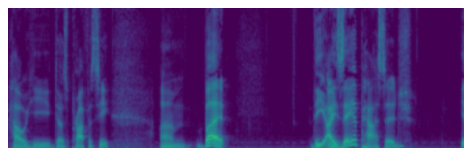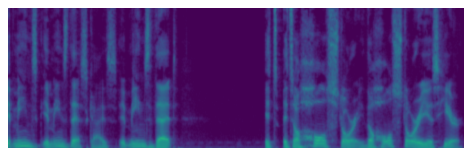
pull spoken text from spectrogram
how he does prophecy. Um, but the Isaiah passage, it means it means this, guys. It means that it's it's a whole story. The whole story is here.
